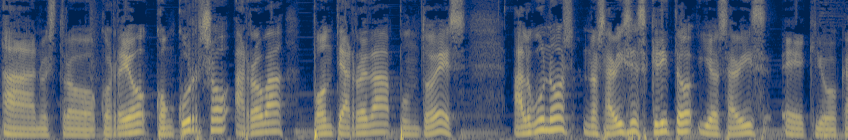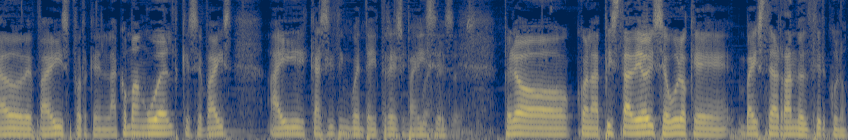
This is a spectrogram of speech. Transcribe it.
a nuestro correo concurso arroba pontearrueda.es. Algunos nos habéis escrito y os habéis eh, equivocado de país, porque en la Commonwealth, que sepáis, hay casi 53 países. 53. Pero con la pista de hoy seguro que vais cerrando el círculo.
